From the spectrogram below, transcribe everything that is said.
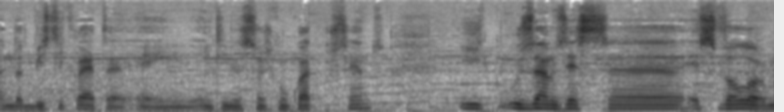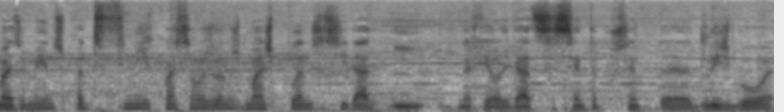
anda de bicicleta em inclinações com 4%. E usamos esse, esse valor mais ou menos para definir quais são as zonas mais planas da cidade. E na realidade, 60% de, de Lisboa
